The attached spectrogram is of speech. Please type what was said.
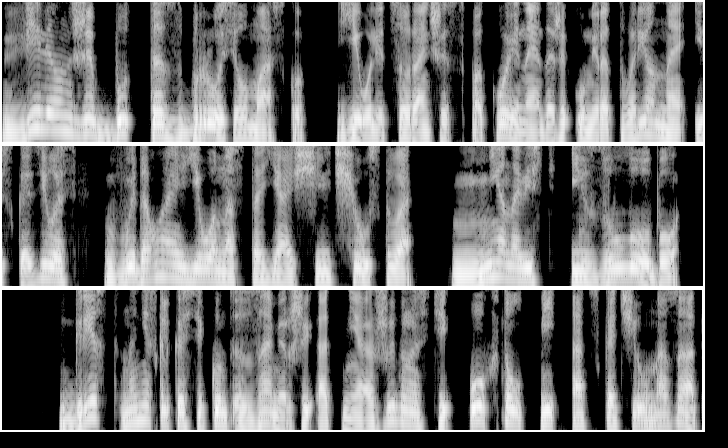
Виллион же будто сбросил маску. Его лицо, раньше спокойное, даже умиротворенное, исказилось, выдавая его настоящие чувства – ненависть и злобу. Грест, на несколько секунд замерший от неожиданности, ухнул и отскочил назад.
